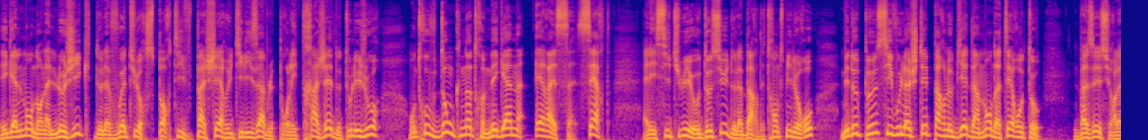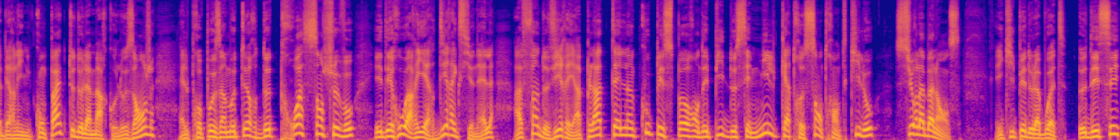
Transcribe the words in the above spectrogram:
également dans la logique de la voiture sportive pas chère utilisable pour les trajets de tous les jours, on trouve donc notre Mégane RS. Certes, elle est située au-dessus de la barre des 30 000 euros, mais de peu si vous l'achetez par le biais d'un mandataire auto. Basée sur la berline compacte de la marque aux losanges, elle propose un moteur de 300 chevaux et des roues arrière directionnelles afin de virer à plat tel un coupé sport en dépit de ses 1430 kg sur la balance. Équipée de la boîte EDC,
